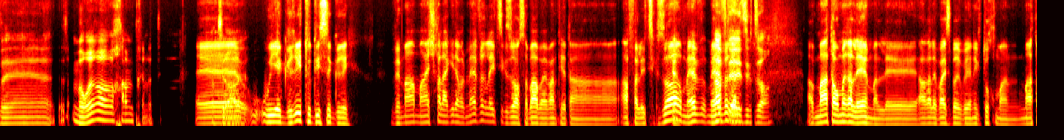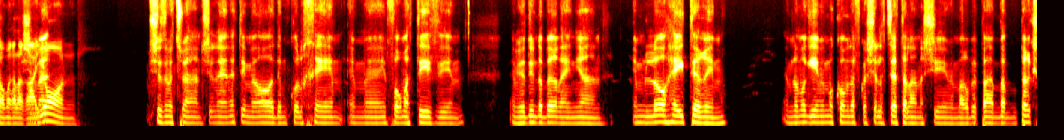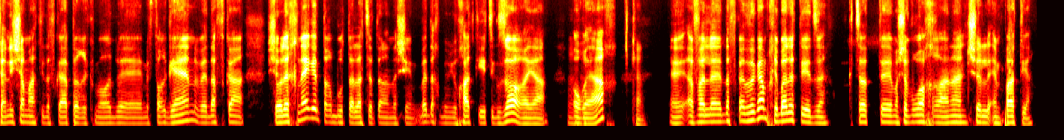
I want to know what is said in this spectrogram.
ומעורר הערכה מבחינתי. אה. We agree to disagree. ומה מה יש לך להגיד, אבל מעבר לאיציק זוהר, סבבה, הבנתי את העף על איציק זוהר, כן. מעבר... את איציק זוהר. מה אתה אומר עליהם, על אה, ארלה וייסברג ויניב טוחמן? מה אתה אומר על הרעיון? שזה מצוין, שנהניתי מאוד, הם קולחים, הם אה, אינפורמטיביים, הם יודעים לדבר לעניין, הם לא הייטרים, הם לא מגיעים ממקום דווקא של לצאת על אנשים, הם הרבה פעמים, בפרק שאני שמעתי דווקא היה פרק מאוד uh, מפרגן, ודווקא שהולך נגד תרבות הלצאת על אנשים, בטח במיוחד כי איציק זוהר היה אורח. כן. אה, אבל אה, דווקא זה גם, כיבדתי את זה. קצת אה, משב רוח רענן של אמפתיה.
